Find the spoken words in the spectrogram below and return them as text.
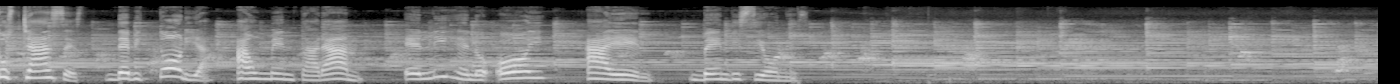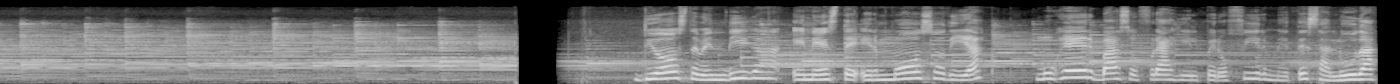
Tus chances de victoria aumentarán. Elígelo hoy a Él. Bendiciones. Dios te bendiga en este hermoso día. Mujer, vaso frágil pero firme, te saluda.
